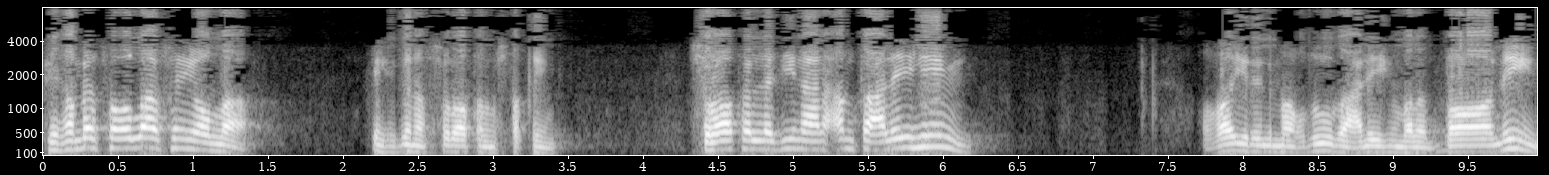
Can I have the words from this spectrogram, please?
Peygamber sallallahu aleyhi yoluna. Ehdine sırat-ı müstakim. Sırat-ı lezine en'amte aleyhim gayril mağdubu aleyhim veleddalin.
